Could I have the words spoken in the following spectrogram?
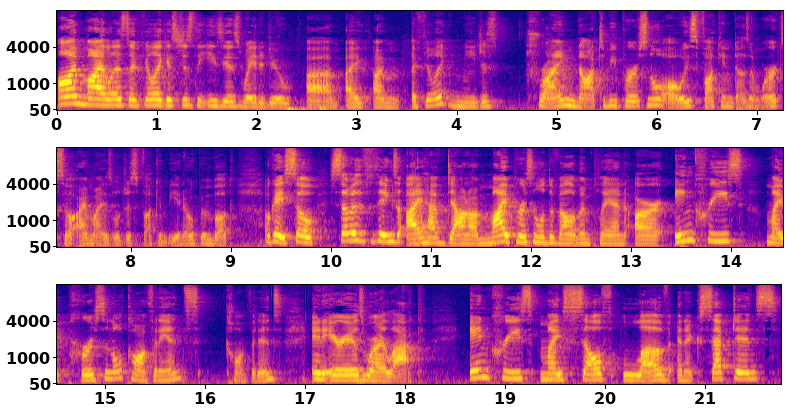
on my list. I feel like it's just the easiest way to do. Um, I I'm I feel like me just trying not to be personal always fucking doesn't work so i might as well just fucking be an open book okay so some of the things i have down on my personal development plan are increase my personal confidence confidence in areas where i lack increase my self-love and acceptance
